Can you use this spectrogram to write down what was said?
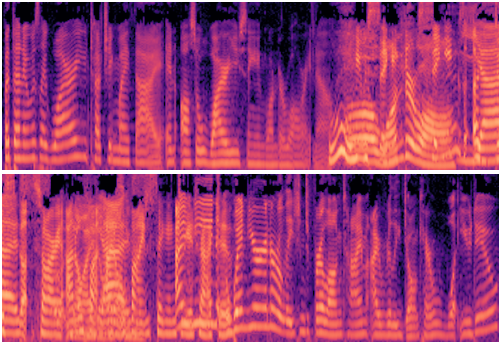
But then it was like, why are you touching my thigh? And also, why are you singing Wonderwall right now? Ooh, he was Oh, singing. Wonderwall. Singing's a Yes. disgust. Sorry, I No, don't I find don't I don't Yes. find singing to I be mean, attractive. when you're in a relationship for a long time, I really don't care what you do.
